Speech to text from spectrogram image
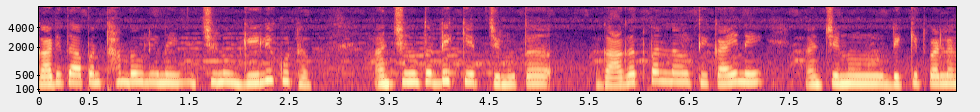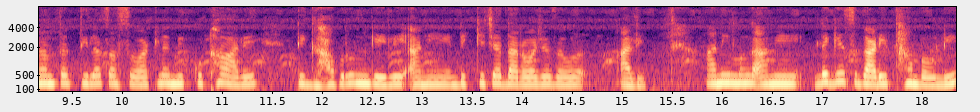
गाडी तर आपण थांबवली नाही. चिनू गेली कुठं? आणि चिनू तर डिक्कीत चिनू तर गागत पण नव्हती काही नाही. आणि चिनू डिक्कीत पडल्यानंतर तिलाच असं वाटलं मी कुठं आले? ती घाबरून गेली आणि डिक्कीच्या दरवाजाजवळ आली. आणि मग आम्ही लगेच गाडी थांबवली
